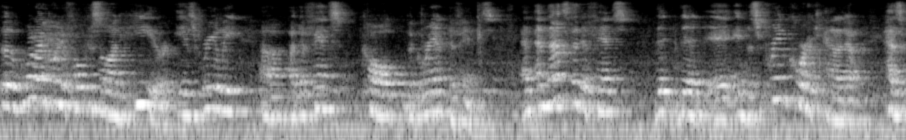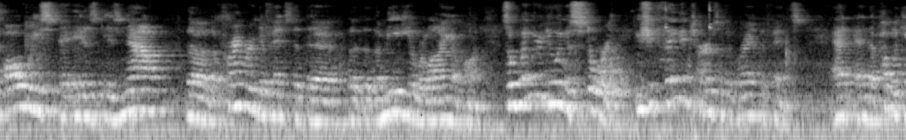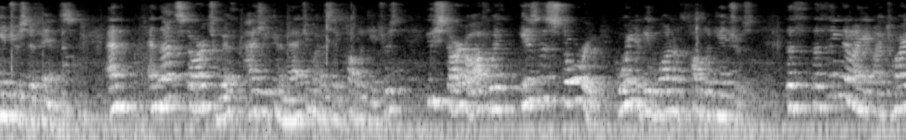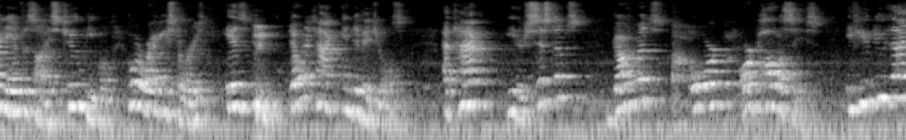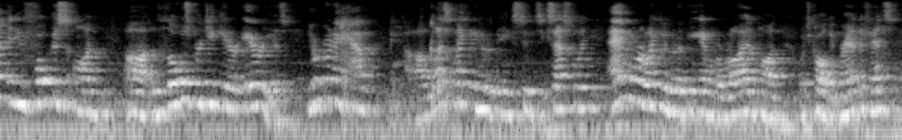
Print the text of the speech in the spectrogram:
uh, what I'm going to focus on here is really uh, a defense called the grant defense. And, and that's the defense that, that uh, in the Supreme Court of Canada has always, is, is now the, the primary defense that the, the, the, media relying upon. So when you're doing a story, you should think in terms of the grant defense and, and the public interest defense. And, and that starts with, as you can imagine when I say public interest, you start off with, is the story going to be one of public interest? The, the thing that I, I try to emphasize to people who are writing stories is don't attack individuals, attack either systems, governments, or, or policies. If you do that and you focus on uh, those particular areas, you're going to have less likelihood of being sued successfully and more likelihood of being able to rely upon what's called the grant defense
